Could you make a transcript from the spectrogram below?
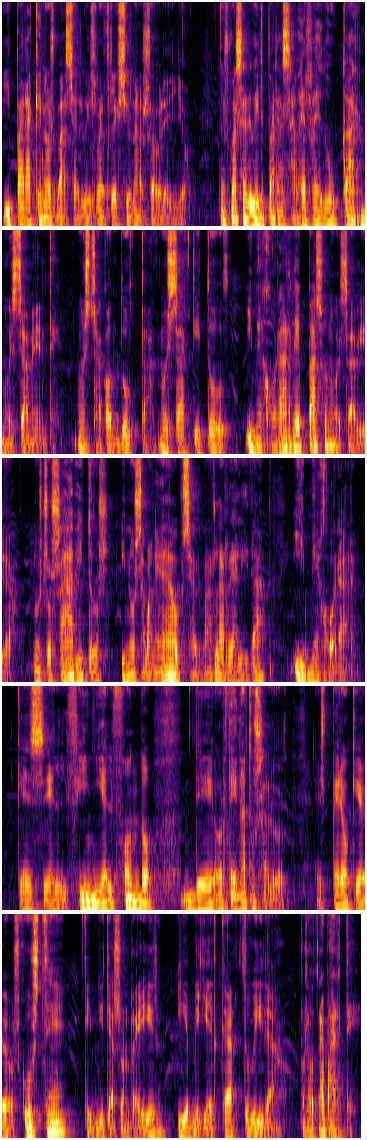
¿Y para qué nos va a servir reflexionar sobre ello? Nos va a servir para saber reeducar nuestra mente, nuestra conducta, nuestra actitud y mejorar de paso nuestra vida, nuestros hábitos y nuestra manera de observar la realidad y mejorar, que es el fin y el fondo de Ordena tu salud. Espero que os guste, te invite a sonreír y embellezca tu vida. Por otra parte,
